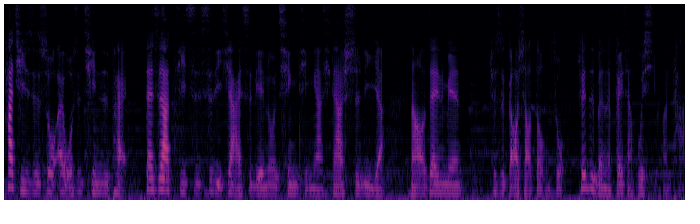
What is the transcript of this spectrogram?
他其实说，哎，我是亲日派，但是他其实私底下还是联络清廷啊，其他势力啊，然后在那边就是搞小动作，所以日本人非常不喜欢他。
